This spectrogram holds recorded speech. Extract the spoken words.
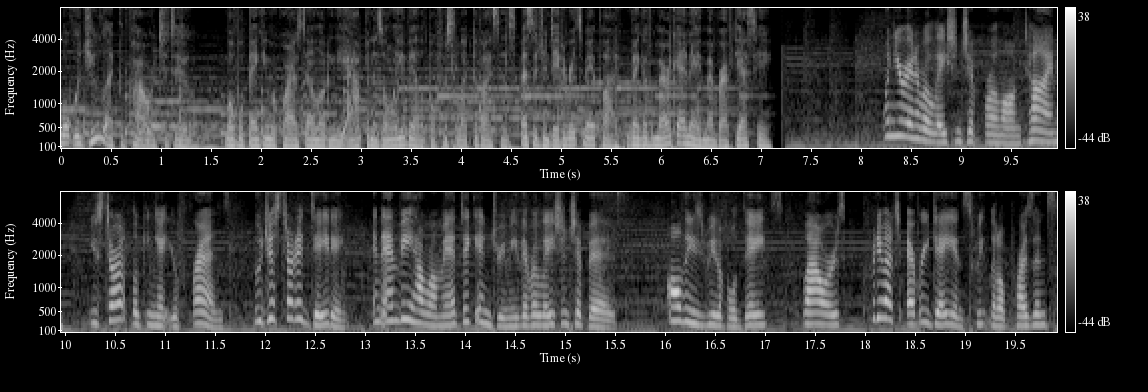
What would you like the power to do? Mobile banking requires downloading the app and is only available for select devices. Message and data rates may apply. Bank of America and a member FDIC. When you're in a relationship for a long time, you start looking at your friends who just started dating and envy how romantic and dreamy their relationship is. All these beautiful dates, flowers, pretty much every day and sweet little presents.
